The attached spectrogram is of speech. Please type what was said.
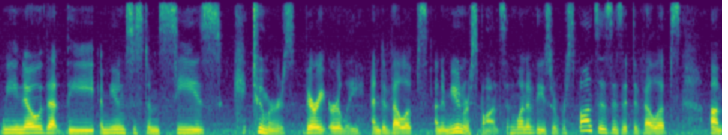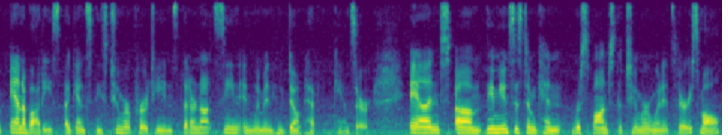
We know that the immune system sees tumors very early and develops an immune response. And one of these responses is it develops um, antibodies against these tumor proteins that are not seen in women who don't have cancer. And um, the immune system can respond to the tumor when it's very small,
